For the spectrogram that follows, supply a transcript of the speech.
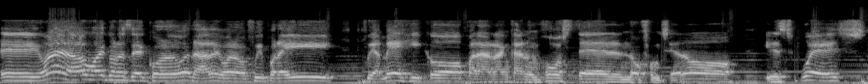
y bueno, voy a conocer Córdoba, nada, bueno, fui por ahí, fui a México para arrancar un hostel, no funcionó. Y después,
